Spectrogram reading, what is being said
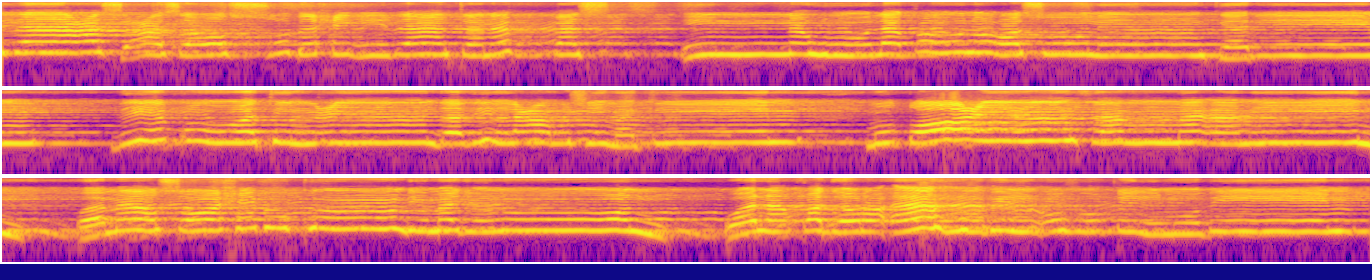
إذا عسعس والصبح إذا تنفس. إنه لقول رسول كريم ذي قوة عند ذي العرش مكين. مطاع ثم أمين. وما صاحبكم بمجنون. ولقد رآه بالأفق المبين.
